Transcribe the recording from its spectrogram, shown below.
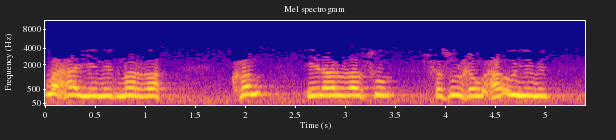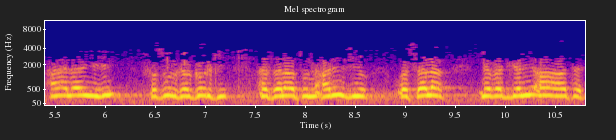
waxaa yimid mara kol ila arasuul rasuulka waxaa u yimid calayhi rasuulka korkii asalaatu naxariisiyo wasalaam. Nabadgelyo ha ahaatee.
